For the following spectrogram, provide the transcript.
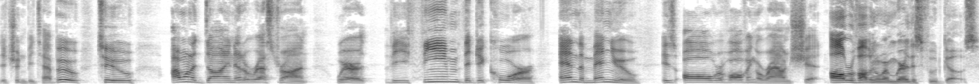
it shouldn't be taboo to i want to dine at a restaurant where the theme the decor and the menu is all revolving around shit all revolving around where this food goes.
